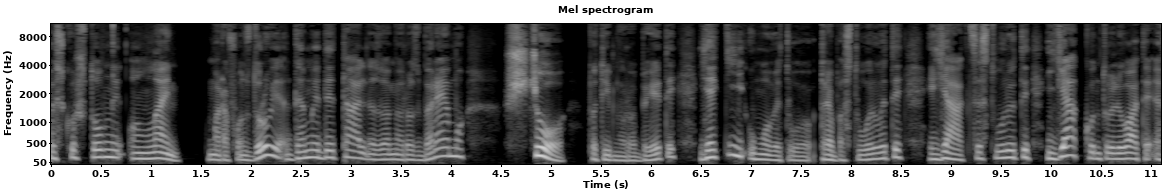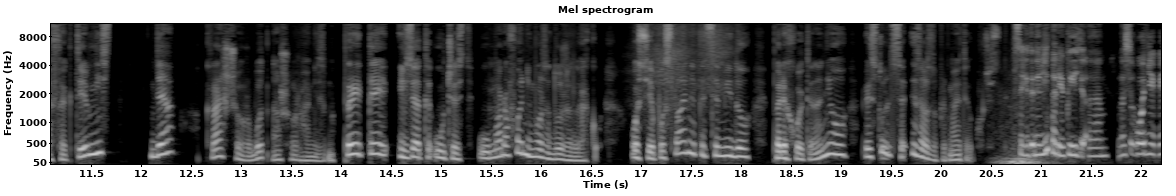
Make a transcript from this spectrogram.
безкоштовний онлайн марафон здоров'я, де ми детально з вами розберемо, що потрібно робити, які умови тво- треба створювати, як це створювати, як контролювати ефективність для кращої роботи нашого організму. Перейти і взяти участь у марафоні можна дуже легко. Ось є послання під цим відео, переходьте на нього, реєструйтеся і зразу приймайте участь. Це єдиний лікар, який е, на сьогодні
